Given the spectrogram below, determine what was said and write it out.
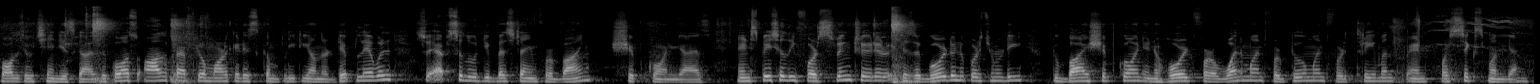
positive changes guys because all crypto market is completely on the dip level. So absolutely best time for buying shib coin guys. And especially for swing trader it is a golden opportunity to buy shib coin and hold for one month for two months for three months and for six months guys.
